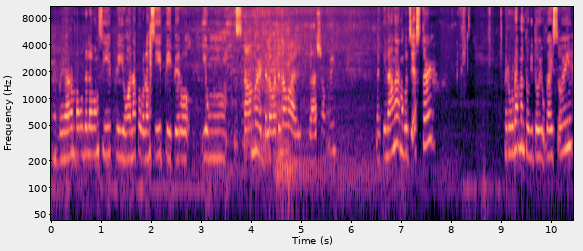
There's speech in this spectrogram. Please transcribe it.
May bayaran pa ako dalawang CP. Yung anak ko walang CP. Pero yung scammer, dalawa-dalawa. Gosh, okay. Nagtinanga, magod si Esther. Pero wala man to gituyo guys, oy.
